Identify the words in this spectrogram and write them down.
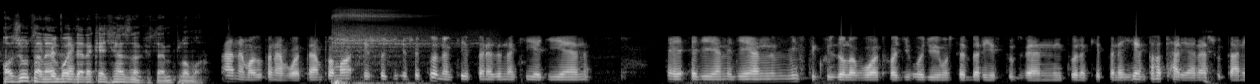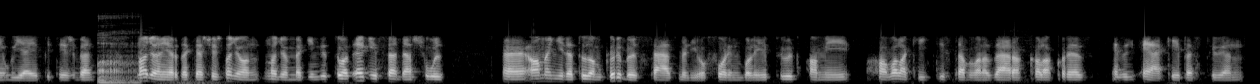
Azóta nem volt Derekegyháznak temploma? Á, nem, azóta nem volt temploma, és hogy, és hogy tulajdonképpen ez neki egy ilyen, egy, egy ilyen, egy ilyen misztikus dolog volt, hogy, hogy ő most ebben részt tud venni, tulajdonképpen egy ilyen tatárjárás utáni újjáépítésben. Ah. Nagyon érdekes, és nagyon, nagyon megindító. Az egész ráadásul amennyire tudom, körülbelül 100 millió forintból épült, ami, ha valaki tisztában van az árakkal, akkor ez, ez egy elképesztően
